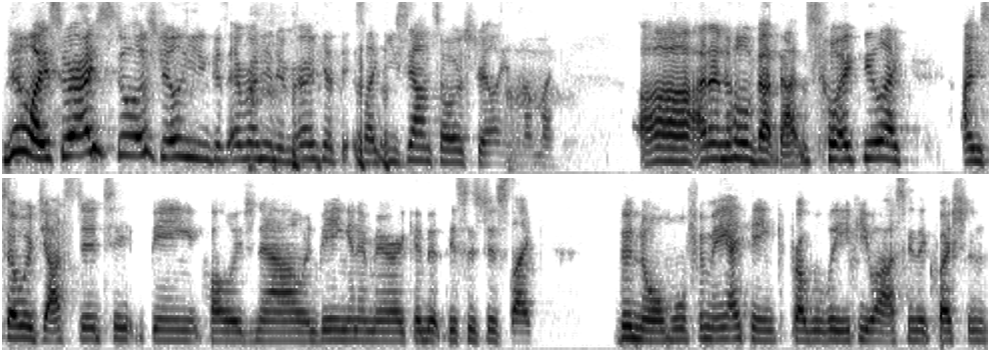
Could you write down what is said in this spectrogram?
"No, I swear I'm still Australian because everyone in America is like you sound so Australian," and I'm like, uh, I don't know about that. So I feel like I'm so adjusted to being at college now and being in America that this is just like the normal for me. I think probably if you asked me the question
